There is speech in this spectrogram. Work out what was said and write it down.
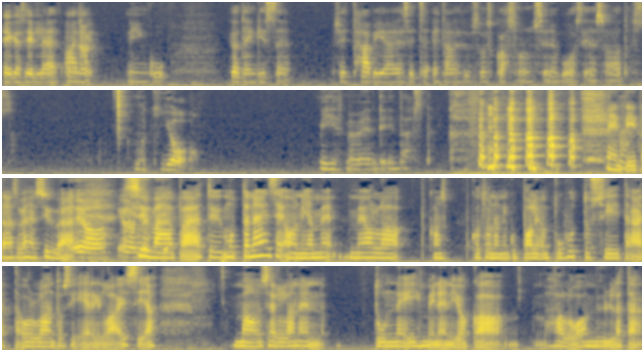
Eikä silleen, että aina niin kuin, jotenkin se sitten häviää ja sitten se etäisyys olisi kasvanut sinne vuosien saatossa. Mutta joo mihin me mentiin tästä? mentiin taas vähän syvää, Joo, syvää päätyy, mutta näin se on ja me, me ollaan kans kotona niin kuin paljon puhuttu siitä, että ollaan tosi erilaisia. Mä oon sellainen tunneihminen, joka haluaa myllätä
